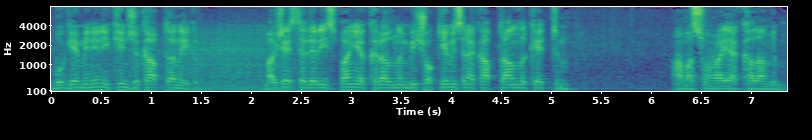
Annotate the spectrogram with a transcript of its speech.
Bu geminin ikinci kaptanıydım. Majesteleri İspanya kralının birçok gemisine kaptanlık ettim. Ama sonra yakalandım.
